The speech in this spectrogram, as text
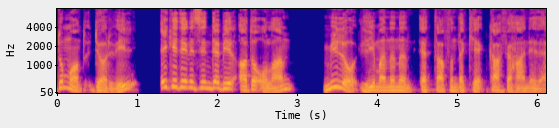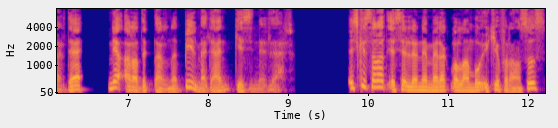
Dumont d'Urville, Ege Denizi'nde bir ada olan Milo limanının etrafındaki kahvehanelerde ne aradıklarını bilmeden gezinirler. Eski sanat eserlerine meraklı olan bu iki Fransız,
